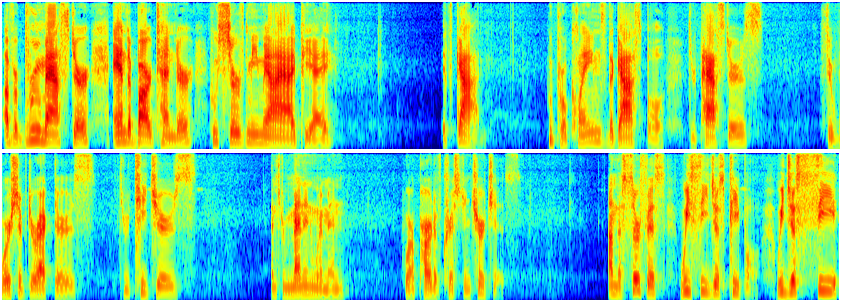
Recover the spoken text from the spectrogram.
of a brewmaster and a bartender who served me my IPA. It's God who proclaims the gospel through pastors, through worship directors, through teachers, and through men and women who are part of Christian churches. On the surface, we see just people. We just see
